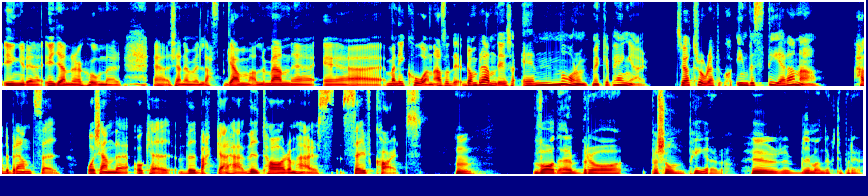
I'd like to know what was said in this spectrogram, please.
yngre generationer. Eh, känner mig lastgammal. Men, eh, eh, men Ikon, alltså de brände ju så enormt mycket pengar. Så jag tror att investerarna hade bränt sig och kände okej, vi backar här, vi tar de här s- safecards. Mm. Vad är bra person-PR? Hur blir man duktig på det?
